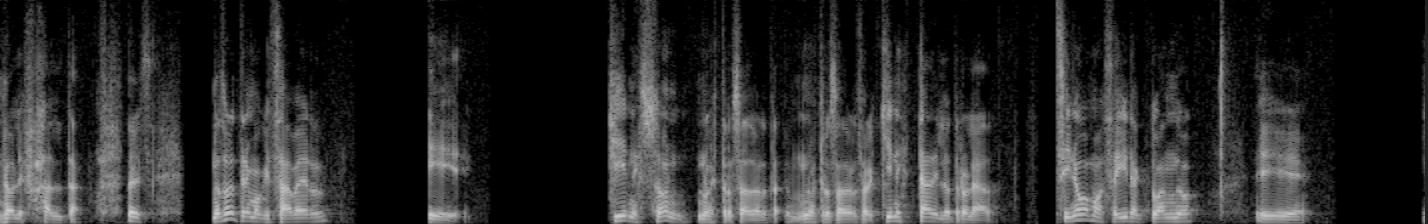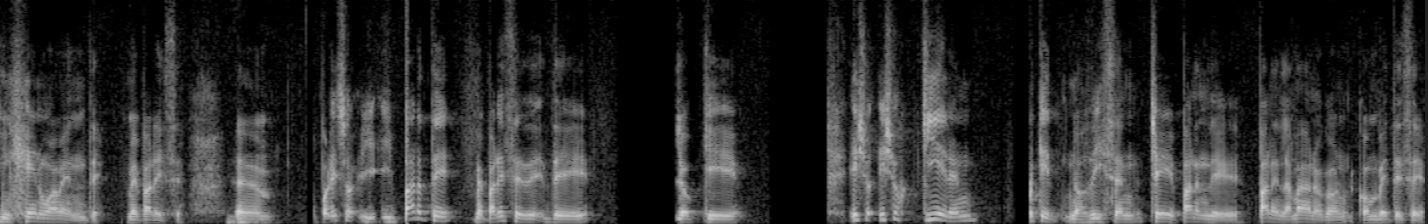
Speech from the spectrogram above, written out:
no le faltan. Entonces, nosotros tenemos que saber quiénes son nuestros, adversarios, quién está del otro lado. Si no, vamos a seguir actuando eh, ingenuamente, me parece. Em, por eso, y, parte, me parece, de, lo que ellos, ellos quieren, porque nos dicen, che, paren, de, paren la mano con, con BTC.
